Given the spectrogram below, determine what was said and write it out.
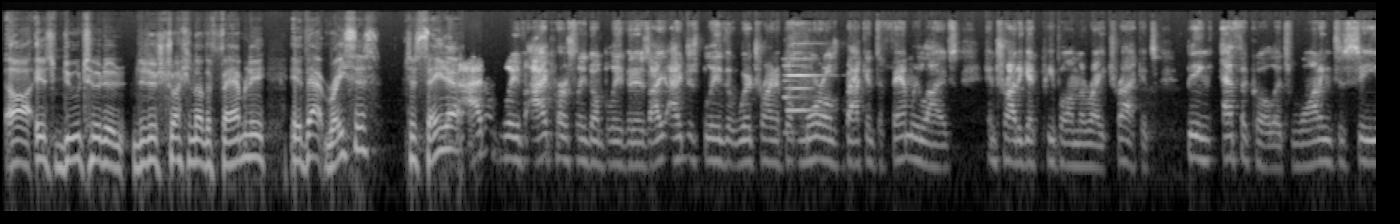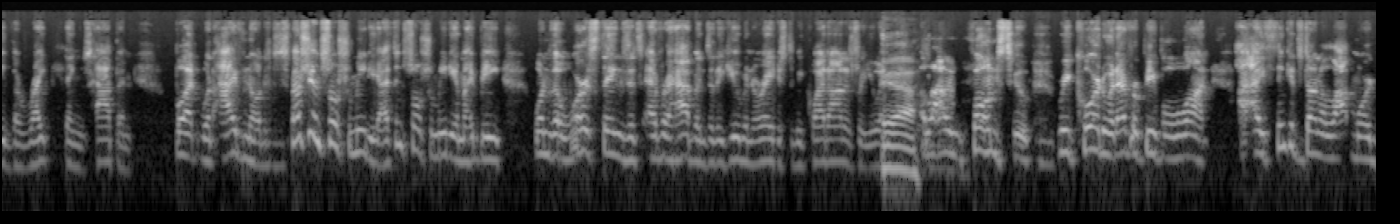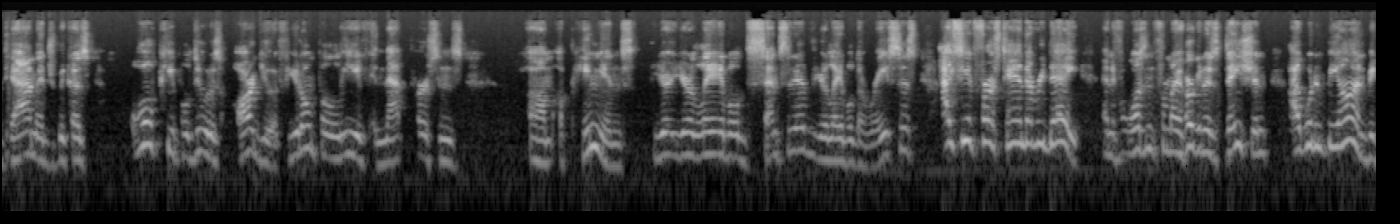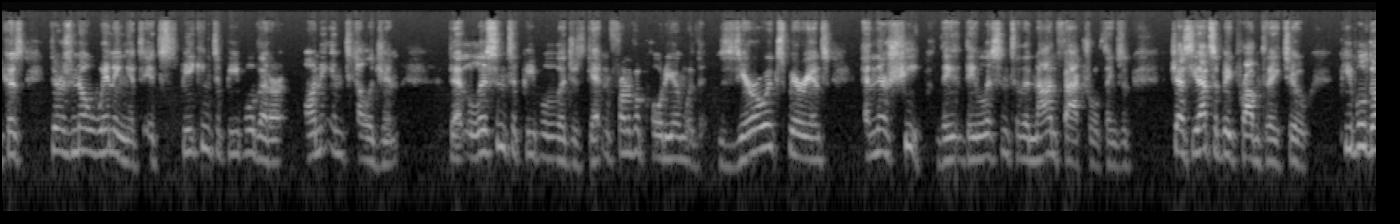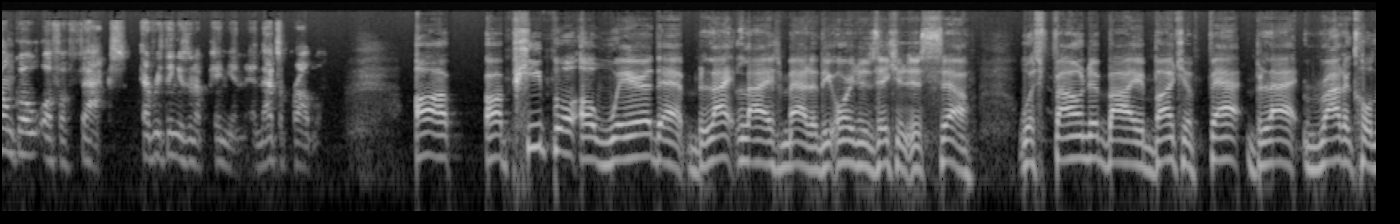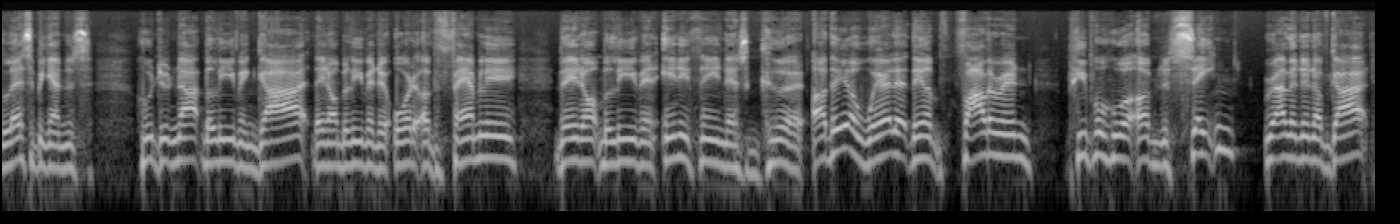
uh, is due to the, the destruction of the family. Is that racist? To say that? I don't believe. I personally don't believe it is. I, I just believe that we're trying to put morals back into family lives and try to get people on the right track. It's being ethical. It's wanting to see the right things happen. But what I've noticed, especially on social media, I think social media might be one of the worst things that's ever happened to the human race, to be quite honest with you. And yeah. allowing phones to record whatever people want. I, I think it's done a lot more damage because all people do is argue. If you don't believe in that person's um, opinions, you're, you're labeled sensitive, you're labeled a racist. I see it firsthand every day. And if it wasn't for my organization, I wouldn't be on because there's no winning. It's, it's speaking to people that are unintelligent, that listen to people that just get in front of a podium with zero experience and they're sheep. They, they listen to the non factual things. And Jesse, that's a big problem today, too. People don't go off of facts, everything is an opinion, and that's a problem. Uh, are people aware that Black Lives Matter, the organization itself, was founded by a bunch of fat, black, radical lesbians who do not believe in God? They don't believe in the order of the family. They don't believe in anything that's good. Are they aware that they're following people who are of the Satan rather than of God?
